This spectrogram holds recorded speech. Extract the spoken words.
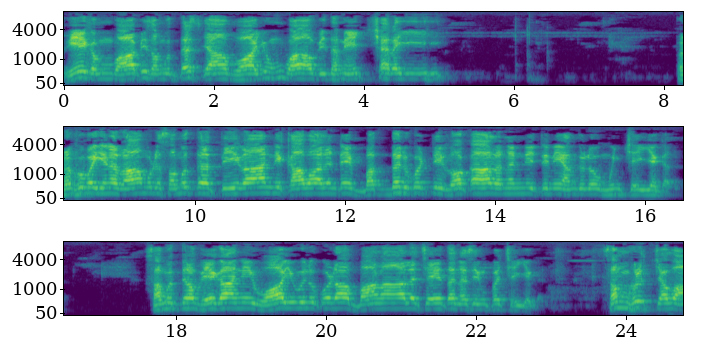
వేగం వాపి సముద్రస్య వాయుం వా విధమేక్షరై ప్రభువైన రాముడు సముద్ర తీరాన్ని కావాలంటే బద్దలు కొట్టి లోకాలనన్నిటినీ అందులో ముంచెయ్యగలరు సముద్ర వేగాన్ని వాయువును కూడా బాణాల చేత నశింప చెయ్యగలరు సంహృత్య వా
